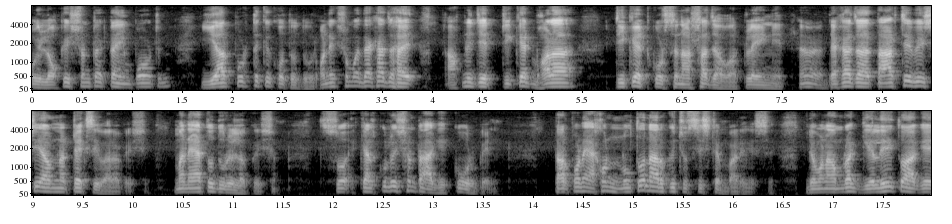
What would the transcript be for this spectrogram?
ওই লোকেশনটা একটা ইম্পর্টেন্ট এয়ারপোর্ট থেকে কত দূর? অনেক সময় দেখা যায়, আপনি যে টিকিট ভাড়া টিকিট করছেন আসা যাওয়ার প্লেনের হ্যাঁ দেখা যায় তার চেয়ে বেশি আপনার ট্যাক্সি ভাড়া বেশি মানে এত দূরে লোকেশন সো ক্যালকুলেশনটা আগে করবেন। তারপরে এখন নতুন আরও কিছু সিস্টেম বাড়ে গেছে যেমন আমরা গেলেই তো আগে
